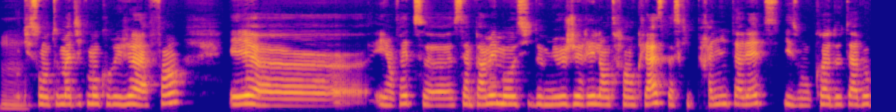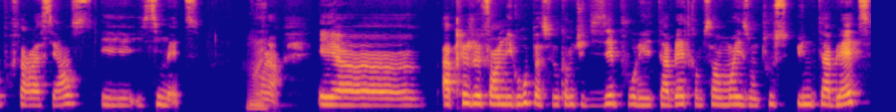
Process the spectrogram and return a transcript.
mmh. qui sont automatiquement corrigés à la fin. Et, et, en fait, ça me permet moi aussi de mieux gérer l'entrée en classe parce qu'ils prennent une tablette, ils ont code au tableau pour faire la séance et ils s'y mettent. Voilà. Et après, je le fais en mi-groupe parce que, comme tu disais, pour les tablettes, comme ça, au moins, ils ont tous une tablette.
